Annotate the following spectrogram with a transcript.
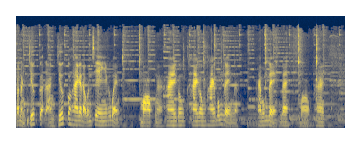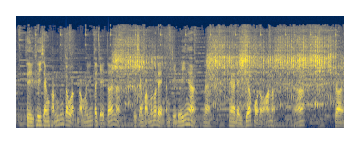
có đằng trước đằng trước có hai cái đầu bánh xe nha các bạn. Một nè hai con hai con hai bóng đèn nè. Hai bóng đèn đây. Một hai thì khi sản phẩm chúng ta hoạt động chúng ta chạy tới nè thì sản phẩm nó có đèn anh chị đi ha nè nha, đèn chớp màu đỏ nè. Đó rồi.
